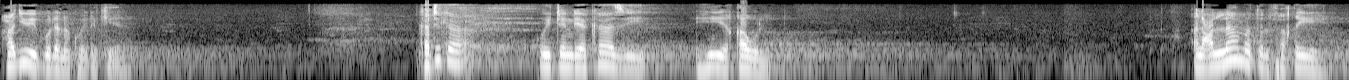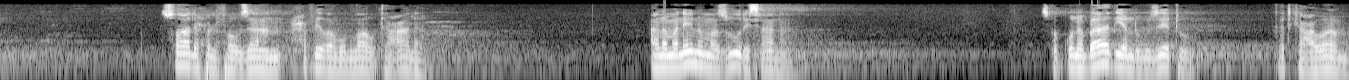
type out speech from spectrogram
hajui kule na kuelekea katika kuitendea kazi hii kauli العلامة الفقيه صالح الفوزان حفظه الله تعالى ana maneno mazuri sana so kuna baadhi ya ndugu zetu katika awamu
